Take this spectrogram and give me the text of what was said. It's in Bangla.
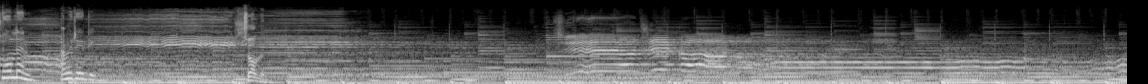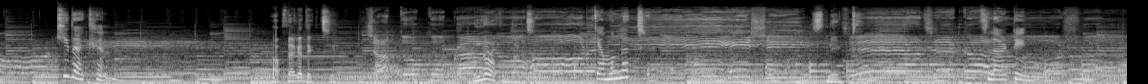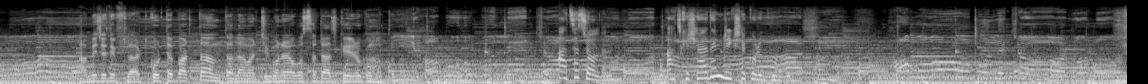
চলেন আমি রেডি চলেন। কি দেখেন? আপনাকে দেখছি। অন্যরকম লাগছে। কেমন লাগছে? স্নিগ্ধ। ফ্লার্টিং আমি যদি ফ্লার্ট করতে পারতাম তাহলে আমার জীবনের অবস্থাটা আজকে এরকম হতো না। আচ্ছা চলেন আজকে সারাদিন রিক্সা করে ঘুরবো।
